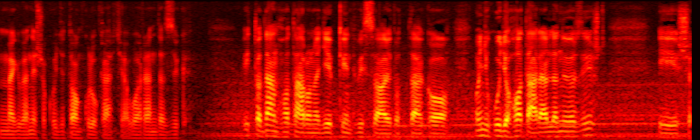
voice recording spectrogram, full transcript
megvenni, és akkor ugye tankolókártyával rendezzük. Itt a Dán határon egyébként visszaállították a, mondjuk úgy a határ ellenőrzést, és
